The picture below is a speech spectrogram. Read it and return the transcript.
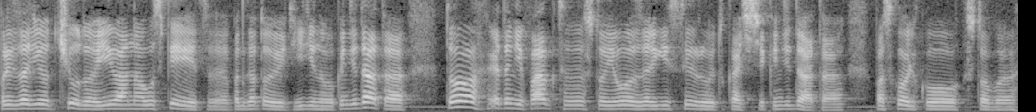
произойдет чудо и она успеет подготовить единого кандидата, то это не факт, что его зарегистрируют в качестве кандидата, поскольку, чтобы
